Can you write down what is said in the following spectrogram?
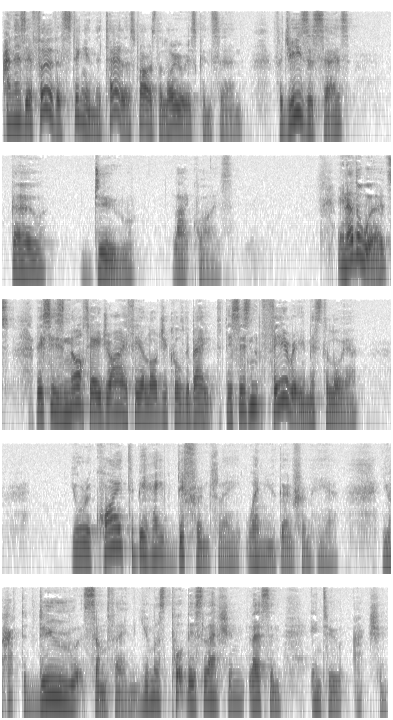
And there's a further sting in the tail as far as the lawyer is concerned, for Jesus says, Go do likewise. In other words, this is not a dry theological debate. This isn't theory, Mr. Lawyer. You're required to behave differently when you go from here. You have to do something. You must put this lesson, lesson into action.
